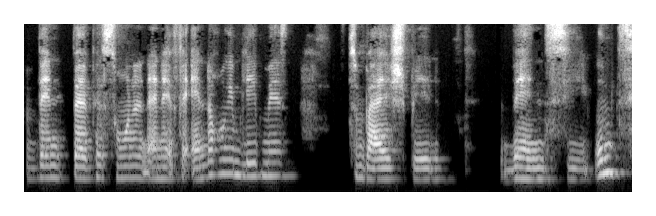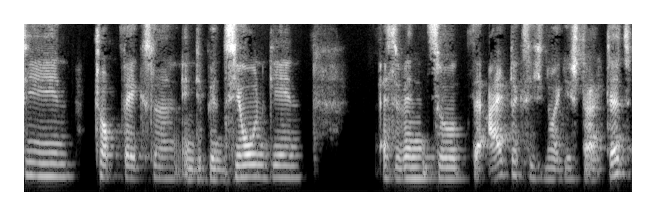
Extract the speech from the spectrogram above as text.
wenn bei Personen eine Veränderung im Leben ist, zum Beispiel, wenn sie umziehen, Job wechseln, in die Pension gehen, also wenn so der Alltag sich neu gestaltet,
